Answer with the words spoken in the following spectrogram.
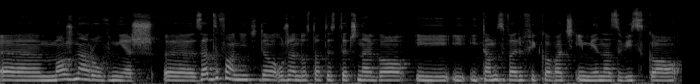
E, Można również e, zadzwonić do Urzędu Statystycznego i, i, i tam zweryfikować imię, nazwisko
